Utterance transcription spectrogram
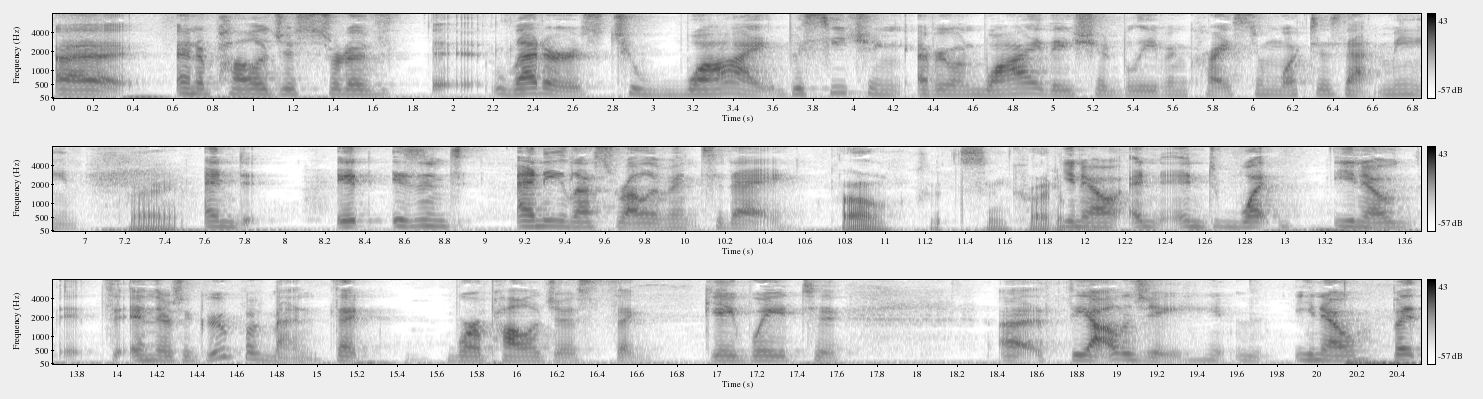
uh, an apologist sort of uh, letters to why, beseeching everyone why they should believe in Christ and what does that mean. Right. And it isn't any less relevant today Oh, it's incredible. you know and and what you know and there's a group of men that were apologists that gave way to uh, theology you know but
